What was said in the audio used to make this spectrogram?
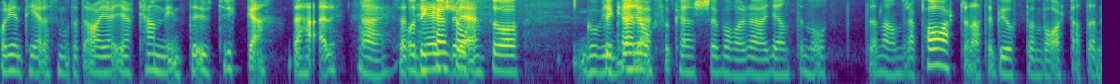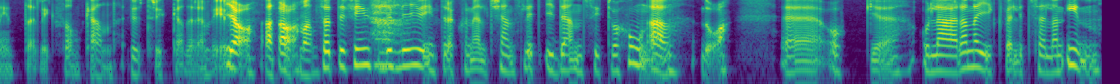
orientera sig mot att ah, jag, jag kan inte uttrycka det här. Nej. Och det kanske också Det kan ju också kanske vara gentemot den andra parten att det blir uppenbart att den inte liksom kan uttrycka det den vill. Ja, Alltså ja. att man, så att det, finns, det blir ju interaktionellt känsligt i den situationen då. Eh, och, eh, och lärarna gick väldigt sällan in,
